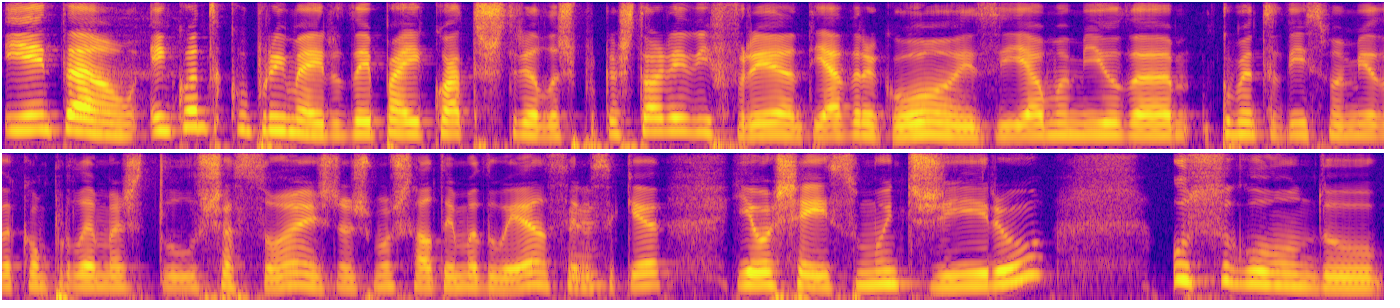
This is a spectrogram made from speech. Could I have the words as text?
E então, enquanto que o primeiro dei para aí 4 estrelas, porque a história é diferente, e há dragões, e é uma miúda, como eu te disse, uma miúda com problemas de luxações nos músculos, ela tem uma doença, e não sei o quê, e eu achei isso muito giro. O segundo.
